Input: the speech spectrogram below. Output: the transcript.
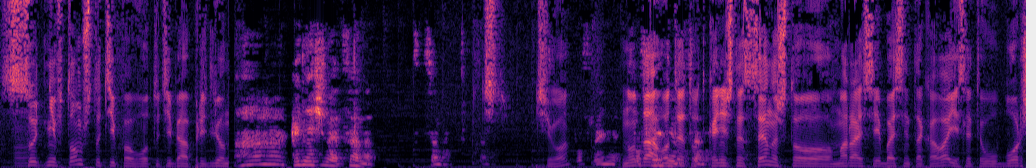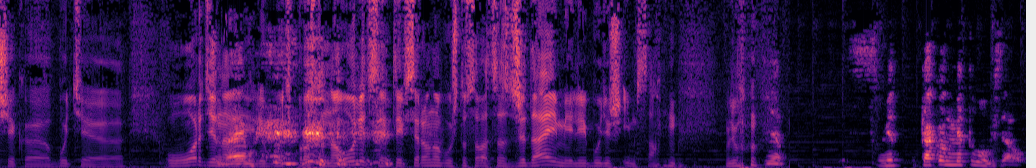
суть не в том, что типа вот у тебя определенный... А, конечная цена. Сцена. Чего? Последняя. Ну да, вот последняя это вот сцена. конечная сцена, что мораль сей басни такова, если ты уборщик, э, будь э, у Ордена, Джедаем. или будь просто на улице, ты все равно будешь тусоваться с джедаями, или будешь им сам. Нет. Мет- Как он метлу взял,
